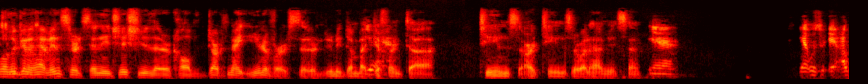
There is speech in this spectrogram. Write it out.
Well, they're going to have inserts in each issue that are called Dark Knight Universe that are going to be done by Yeah. different uh, teams, art teams, or what have you. So Yeah. Yeah, it was. I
